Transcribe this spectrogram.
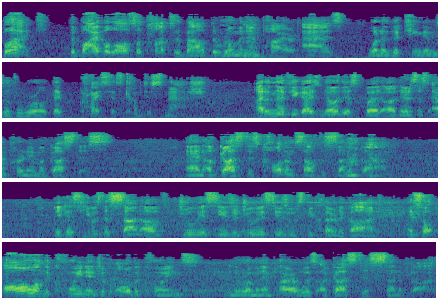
but the Bible also talks about the Roman Empire as one of the kingdoms of the world that Christ has come to smash. I don't know if you guys know this, but uh, there's this emperor named Augustus, and Augustus called himself the Son of God because he was the son of Julius Caesar. Julius Caesar was declared a god. And so all on the coinage of all the coins in the Roman Empire was Augustus, son of God.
